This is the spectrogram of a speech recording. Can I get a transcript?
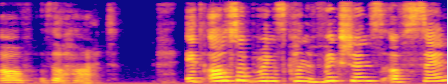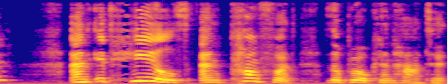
of the heart. It also brings convictions of sin and it heals and comforts the brokenhearted.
